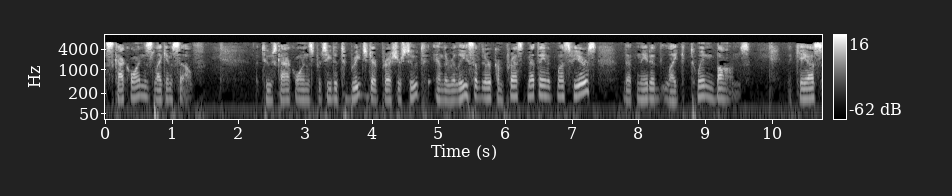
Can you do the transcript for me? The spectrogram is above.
Skakoans like himself. Two Skakoans proceeded to breach their pressure suit, and the release of their compressed methane atmospheres detonated like twin bombs. The Chaos,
